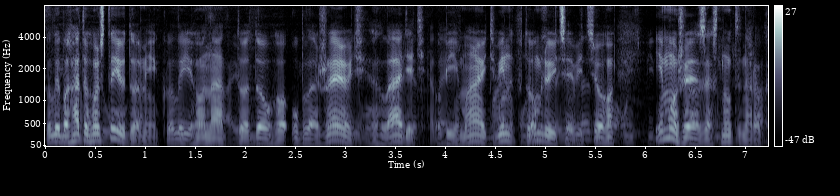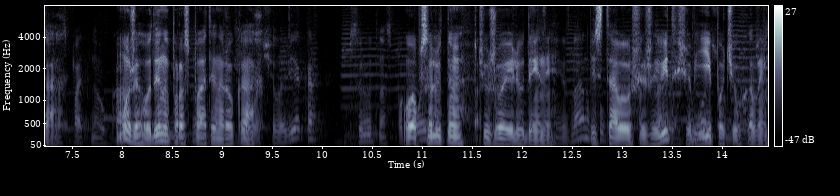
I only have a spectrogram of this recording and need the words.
Коли багато гостей у домі, коли його надто довго ублажають, гладять, обіймають, він втомлюється від цього і може заснути на руках. Може годину проспати на руках у абсолютно чужої людини, підставивши живіт, щоб її почухали.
